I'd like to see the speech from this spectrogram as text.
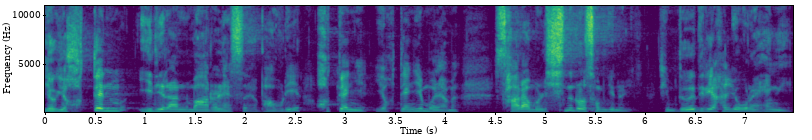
여기 헛된 일이라는 말을 했어요. 바울이 헛된 일. 이 헛된 일이 뭐냐면 사람을 신으로 섬기는 일. 지금 너희들이 하려고 하는 행위.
